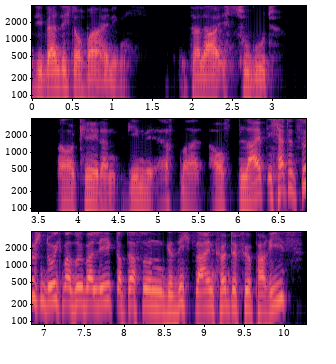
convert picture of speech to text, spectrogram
sie werden sich noch mal einigen. Salah ist zu gut. Okay, dann gehen wir erstmal auf bleibt. Ich hatte zwischendurch mal so überlegt, ob das so ein Gesicht sein könnte für Paris,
